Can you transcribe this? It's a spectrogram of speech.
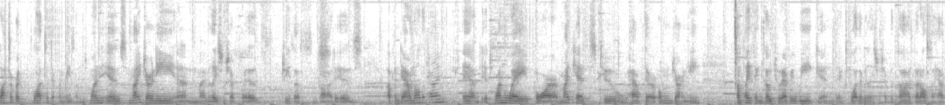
lots of lots of different reasons. One is my journey and my relationship with Jesus and God is up and down all the time, and it's one way for my kids to have their own journey, someplace they can go to every week and explore their relationship with God, but also have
